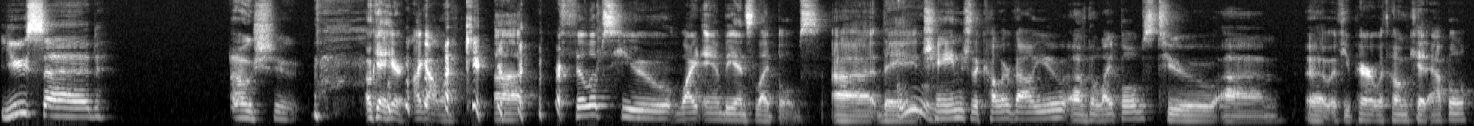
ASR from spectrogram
You said, oh, shoot. Okay, here I got one. Uh, Philips Hue white ambience light bulbs. Uh, they Ooh. change the color value of the light bulbs to um, uh, if you pair it with HomeKit Apple.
